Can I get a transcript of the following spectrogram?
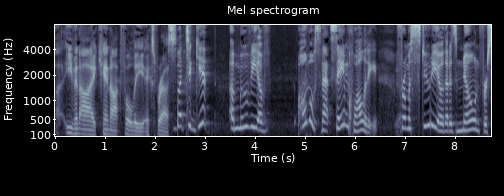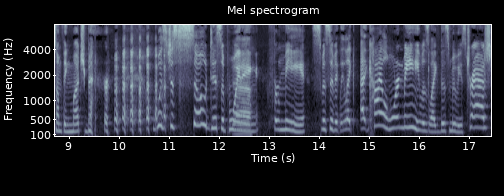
uh, even I cannot fully express. But to get a movie of almost that same quality from a studio that is known for something much better was just so disappointing Yeah. For me specifically. Like uh, Kyle warned me, he was like, "This movie's trash."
